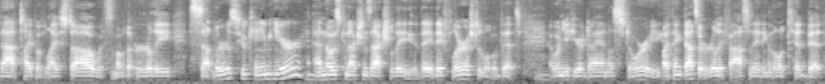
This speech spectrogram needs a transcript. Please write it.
that type of lifestyle with some of the early settlers who came here, mm-hmm. and those connections actually they, they flourished a little bit mm-hmm. when you hear Diana's story. I think that's a really fascinating little tidbit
